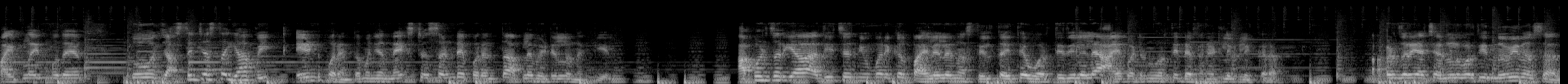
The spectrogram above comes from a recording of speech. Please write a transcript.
पाईपलाईन मध्ये तो जास्तीत जास्त या वीक एंड पर्यंत म्हणजे नेक्स्ट संडे पर्यंत आपल्या भेटीला नक्की येईल. आपण जर या आधीचे न्यूमरिकल पाहिलेले नसतील तर इथे वरती दिलेल्या आय बटन वरती डेफिनेटली क्लिक करा. आपण जर या चॅनल वरती नवीन असाल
